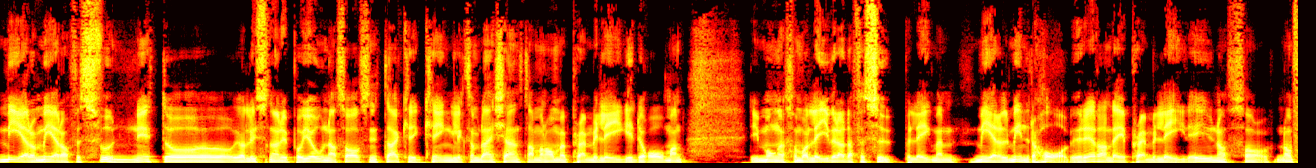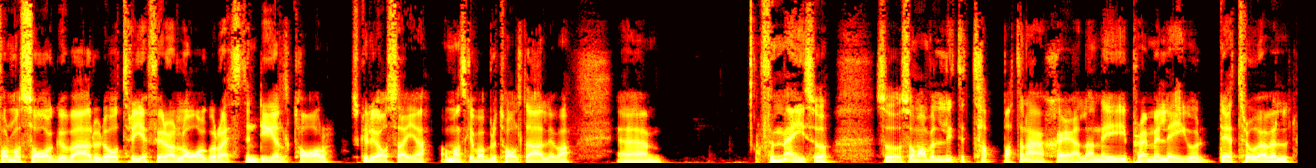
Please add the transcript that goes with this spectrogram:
mer och mer har försvunnit och jag lyssnade på Jonas avsnitt där kring, kring liksom den känslan man har med Premier League idag. Och man, det är många som var livrädda för Super League men mer eller mindre har vi ju redan det i Premier League. Det är ju någon, någon form av sagovärld och du har tre, fyra lag och resten deltar skulle jag säga. Om man ska vara brutalt ärlig va. Um, för mig så, så, så har man väl lite tappat den här själen i, i, Premier League och det tror jag väl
